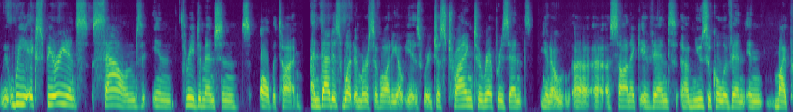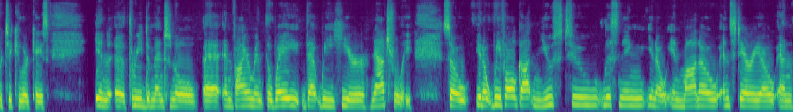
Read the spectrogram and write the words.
we experience sound in three dimensions all the time and that is what immersive audio is we're just trying to represent you know a, a sonic event a musical event in my particular case in a three dimensional uh, environment the way that we hear naturally. So, you know, we've all gotten used to listening, you know, in mono and stereo and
